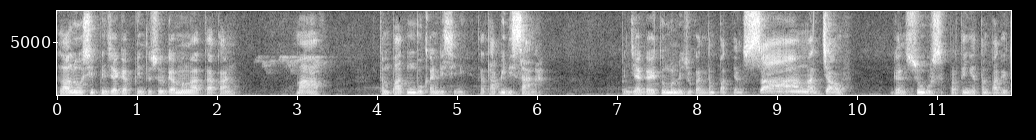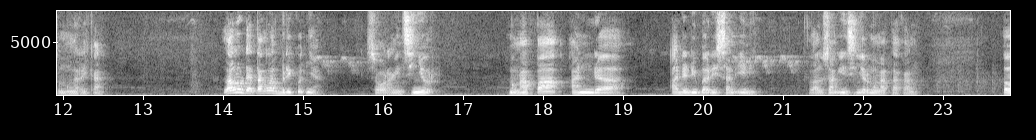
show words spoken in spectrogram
Lalu si penjaga pintu surga mengatakan, "Maaf, tempatmu bukan di sini, tetapi di sana." Penjaga itu menunjukkan tempat yang sangat jauh dan sungguh sepertinya tempat itu mengerikan. Lalu datanglah berikutnya, seorang insinyur. "Mengapa Anda ada di barisan ini?" Lalu sang insinyur mengatakan, e,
